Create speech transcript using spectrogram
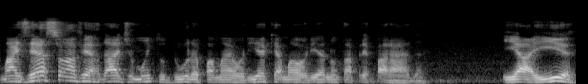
Mas essa é uma verdade muito dura para a maioria, que a maioria não está preparada. E aí,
